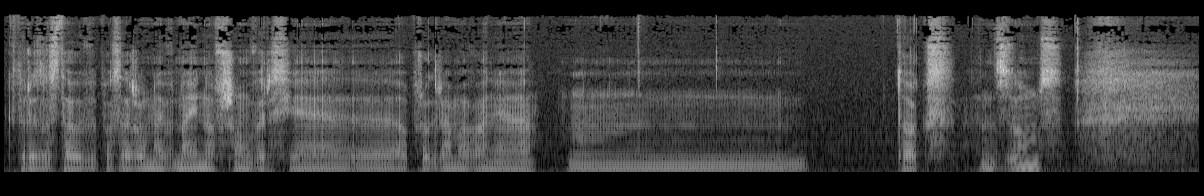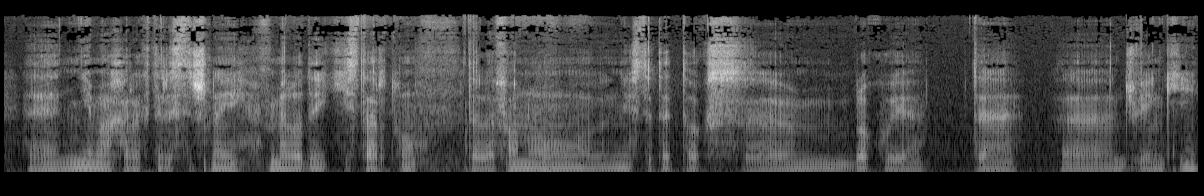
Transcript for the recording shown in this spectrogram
które zostały wyposażone w najnowszą wersję e, oprogramowania mm, TOX and Zooms, nie ma charakterystycznej melodyjki startu telefonu. Niestety TOX blokuje te dźwięki.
